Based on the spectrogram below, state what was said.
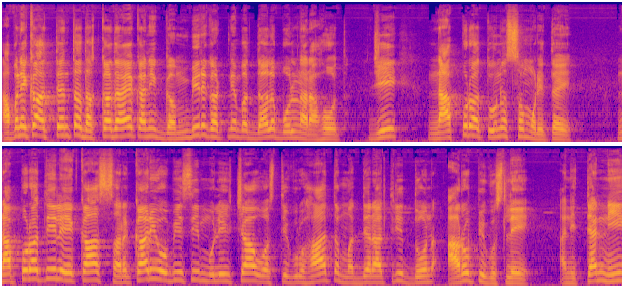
आपण एका अत्यंत धक्कादायक आणि गंभीर घटनेबद्दल बोलणार आहोत जी नागपुरातून समोर येत आहे नागपुरातील एका सरकारी ओबीसी मुलीच्या वसतिगृहात मध्यरात्री दोन आरोपी घुसले आणि त्यांनी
